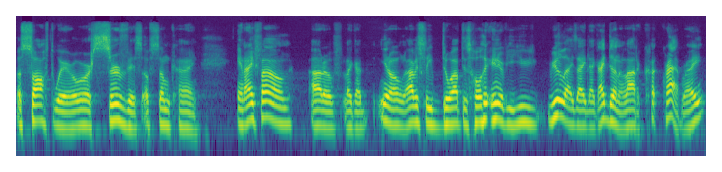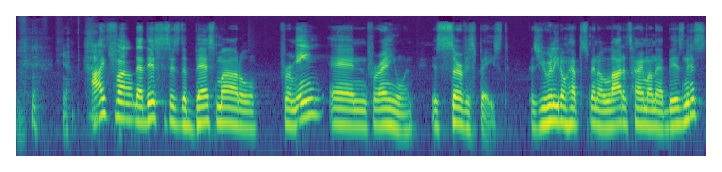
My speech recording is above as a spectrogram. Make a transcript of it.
a software or a service of some kind. And I found out of like a you know obviously throughout this whole interview you realize I like I done a lot of crap right. yeah. I found that this is the best model for me and for anyone is service based because you really don't have to spend a lot of time on that business.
